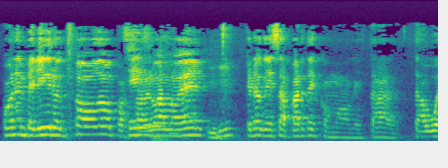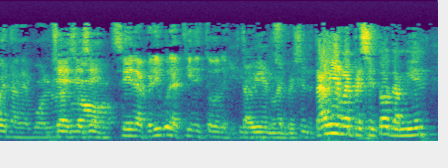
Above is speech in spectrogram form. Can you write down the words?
pone en peligro todo por Sí, salvarlo a él. Creo que esa parte es como que está, está buena de volverlo. Sí, sí, sí. Sí, la película tiene todo el Está bien representado. Está bien representado también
